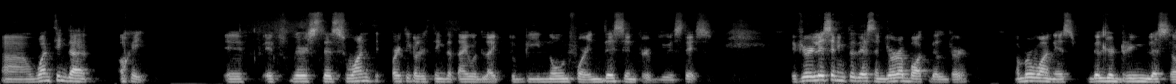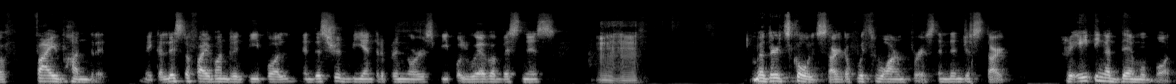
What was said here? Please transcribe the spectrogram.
uh, one thing that okay, if if there's this one particular thing that I would like to be known for in this interview is this. If you're listening to this and you're a bot builder, number one is build your dream list of 500 make a list of 500 people and this should be entrepreneurs people who have a business mm-hmm. whether it's cold start off with warm first and then just start creating a demo bot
